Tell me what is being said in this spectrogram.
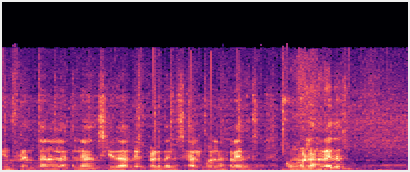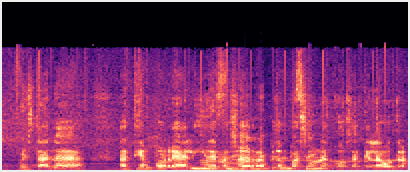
enfrentan la, ansiedad de perderse algo en las redes. Como las redes están a, a tiempo real y demasiado rápido pasa una cosa que la otra,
